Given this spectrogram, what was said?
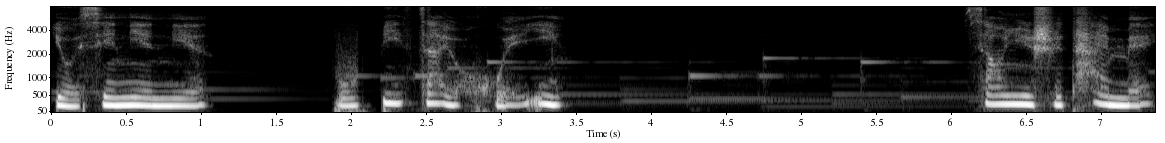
有些念念，不必再有回应。相遇时太美，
